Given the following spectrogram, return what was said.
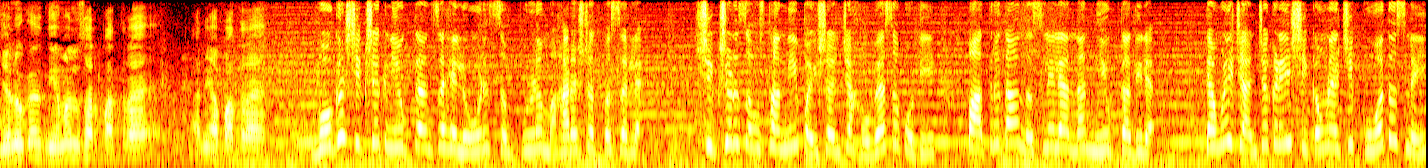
जे लोक नियमानुसार पात्र आहे आणि अपात्र आहे. बोगस शिक्षक नियुक्त्यांचं हे लोण संपूर्ण महाराष्ट्रात पसरलंय. शिक्षण संस्थांनी पैशांच्या हव्यासापोटी पात्रता नसलेल्यांना नियुक्त्या दिल्या. त्यामुळे ज्यांच्याकडे शिकवण्याची कुवतच नाही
